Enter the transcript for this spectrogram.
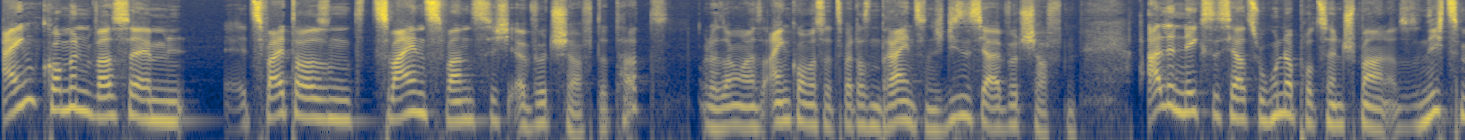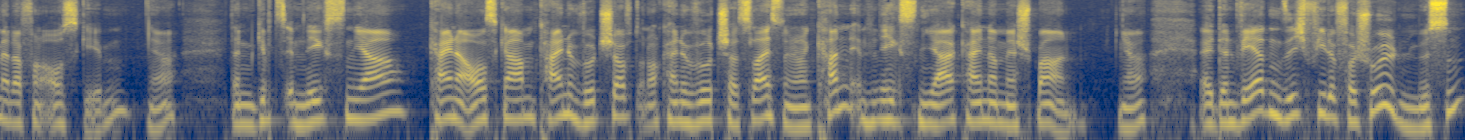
Einkommen, was er im 2022 erwirtschaftet hat, oder sagen wir mal das Einkommen, was wir 2023, dieses Jahr erwirtschaften, alle nächstes Jahr zu 100% sparen, also nichts mehr davon ausgeben, ja, dann gibt es im nächsten Jahr keine Ausgaben, keine Wirtschaft und auch keine Wirtschaftsleistung. Dann kann im nächsten Jahr keiner mehr sparen. Ja, äh, dann werden sich viele verschulden müssen,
